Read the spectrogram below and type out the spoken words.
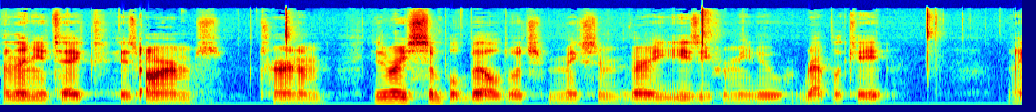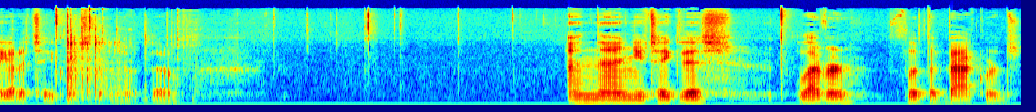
and then you take his arms, turn him. He's a very simple build, which makes him very easy for me to replicate. I gotta take this thing out though. And then you take this lever, flip it backwards,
